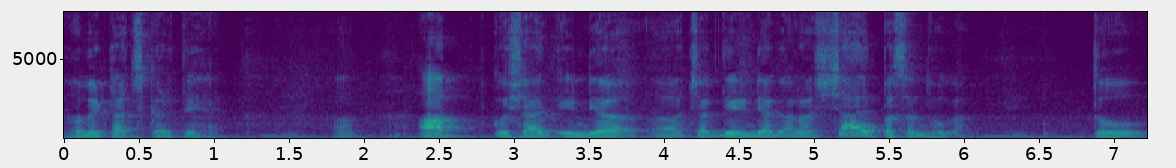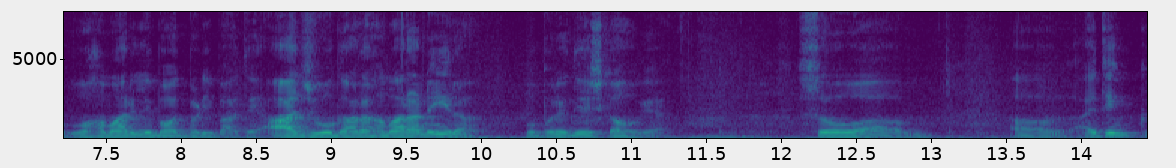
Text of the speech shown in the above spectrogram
हमें टच करते हैं। हाँ आपको शायद इंडिया चक दे इंडिया गाना शायद पसंद होगा। तो वो हमारे लिए बहुत बड़ी बात है। आज वो गाना हमारा नहीं रहा वो पूरे देश का हो गया। सो आई थिंक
